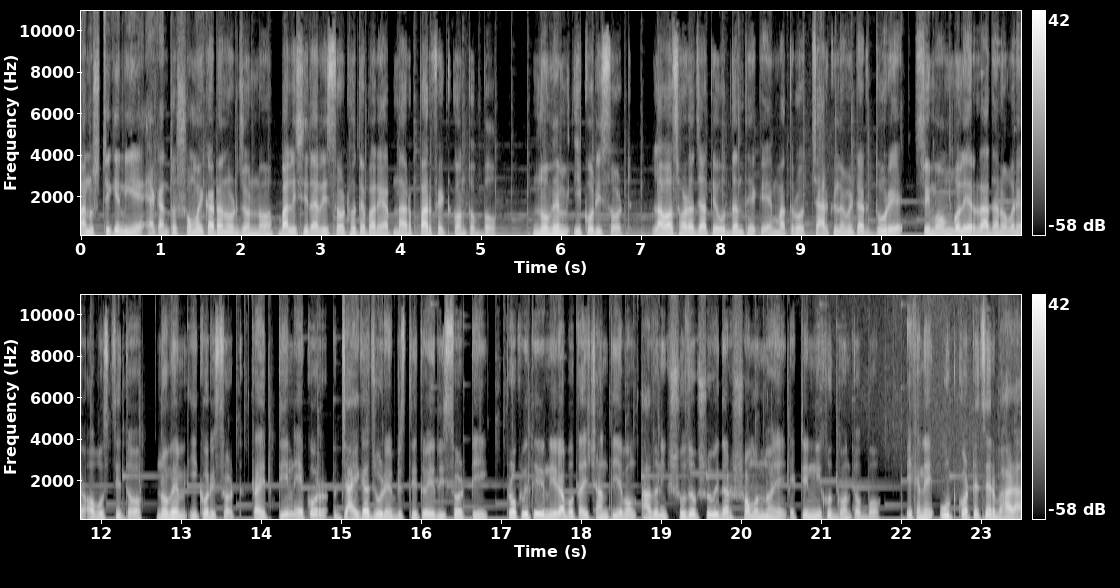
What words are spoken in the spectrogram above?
মানুষটিকে নিয়ে একান্ত সময় কাটানোর জন্য বালিসিরা রিসোর্ট হতে পারে আপনার পারফেক্ট গন্তব্য। নোভেম ইকো রিসোর্ট, লাওয়াছড়া জাতীয় উদ্যান থেকে মাত্র চার কিলোমিটার দূরে শ্রীমঙ্গলের রাধানবনে অবস্থিত নোভেম ইকো রিসোর্ট। প্রায় তিন একর জায়গা জুড়ে বিস্তৃত এই রিসোর্টটি প্রকৃতির নিরাপত্তায় শান্তি এবং আধুনিক সুযোগ সুবিধার সমন্বয়ে একটি নিখুঁত গন্তব্য। এখানে উড কটেজের ভাড়া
